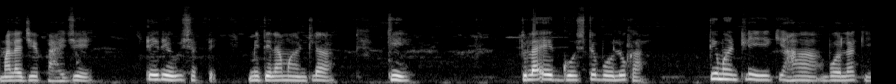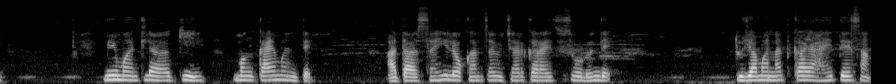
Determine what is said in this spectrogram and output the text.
मला जे पाहिजे ते देऊ शकते. मी तिला म्हटलं की तुला एक गोष्ट बोलू का? ती म्हटली की हां बोला की. मी म्हटलं की मग काय म्हणते? आता असाही लोकांचा विचार करायचं सोडून दे. तुझ्या मनात काय आहे ते सांग.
